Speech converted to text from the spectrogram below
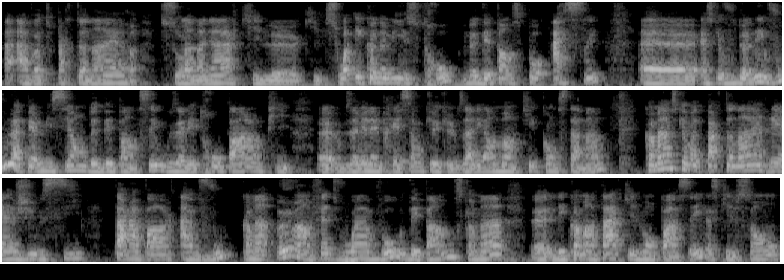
à, votre partenaire sur la manière qu'il soit économise trop, ne dépense pas assez? Est-ce que vous donnez, vous, la permission de dépenser ou vous avez trop peur puis vous avez l'impression que, vous allez en manquer constamment? Comment est-ce que votre partenaire réagit aussi par rapport à vous, comment eux, en fait, voient vos dépenses, comment euh, les commentaires qu'ils vont passer, est-ce qu'ils sont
